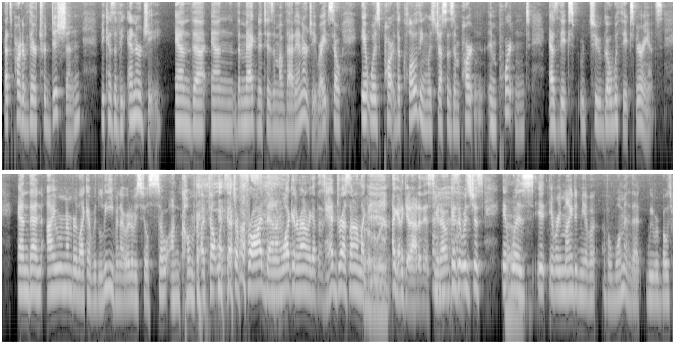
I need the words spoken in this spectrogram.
That's part of their tradition because of the energy and the and the magnetism of that energy, right? So it was part. The clothing was just as important important as the to go with the experience. And then I remember like I would leave and I would always feel so uncomfortable. I felt like such a fraud then. I'm walking around, I got this headdress on. I'm like, I got to get out of this, you know? Because it was just, it was, it, it reminded me of a, of a woman that we were both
